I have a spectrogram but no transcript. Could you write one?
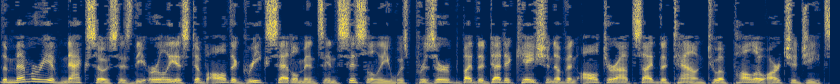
The memory of Naxos as the earliest of all the Greek settlements in Sicily was preserved by the dedication of an altar outside the town to Apollo Archigetes,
